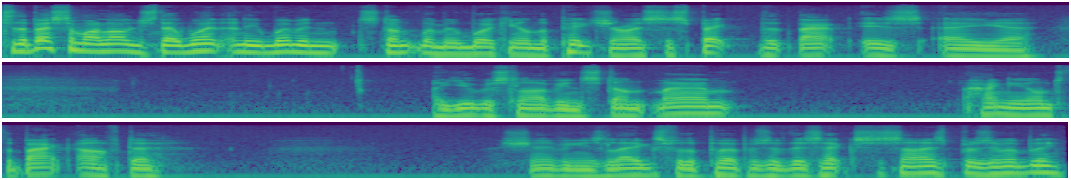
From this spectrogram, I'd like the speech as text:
to the best of my knowledge, there weren't any women, stunt women, working on the picture. I suspect that that is a uh, a Yugoslavian stunt man hanging onto the back after shaving his legs for the purpose of this exercise, presumably.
